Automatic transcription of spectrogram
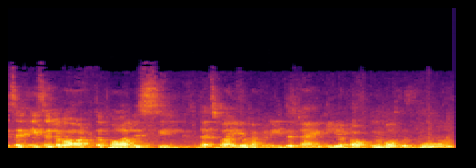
Is it, is it about the policy? That's why you have to read the title. You're talking about the board.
